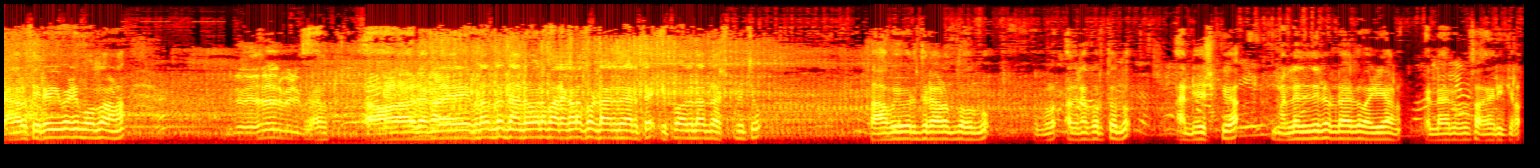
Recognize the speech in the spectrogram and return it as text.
ഞങ്ങൾ സ്ഥിരം ഈ വഴി പോകുന്നതാണ്. ഞങ്ങൾ ഇവിടെ നിന്ന് നല്ലപോലെ മരങ്ങളൊക്കെ ഉണ്ടായിരുന്നു നേരത്തെ. ഇപ്പോൾ അതെല്ലാം നശിപ്പിച്ചു. സാമൂഹ്യവിരുദ്ധരാണെന്ന് തോന്നുന്നു. അപ്പോൾ അതിനെക്കുറിച്ചൊന്ന് അന്വേഷിക്കുക. നല്ല രീതിയിലുണ്ടായിരുന്ന വഴിയാണ്. എല്ലാവരും സഹകരിക്കണം.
